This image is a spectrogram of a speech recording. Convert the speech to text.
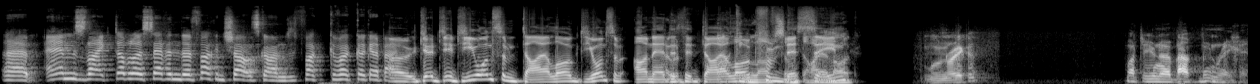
Uh, M's like 007, the fucking shuttle's gone. Just fuck, go, go get it back. Oh, do, do, do you want some dialogue? Do you want some unedited dialogue from this dialogue. Moonraker? What do you know about Moonraker?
